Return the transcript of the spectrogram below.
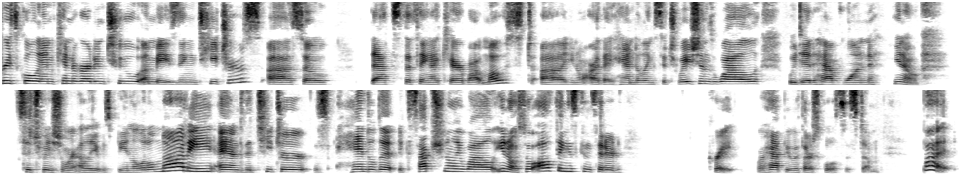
preschool and kindergarten, two amazing teachers. Uh, so that's the thing I care about most. Uh, you know, are they handling situations well? We did have one, you know, situation where Elliot was being a little naughty and the teachers handled it exceptionally well. You know, so all things considered, great. We're happy with our school system. But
